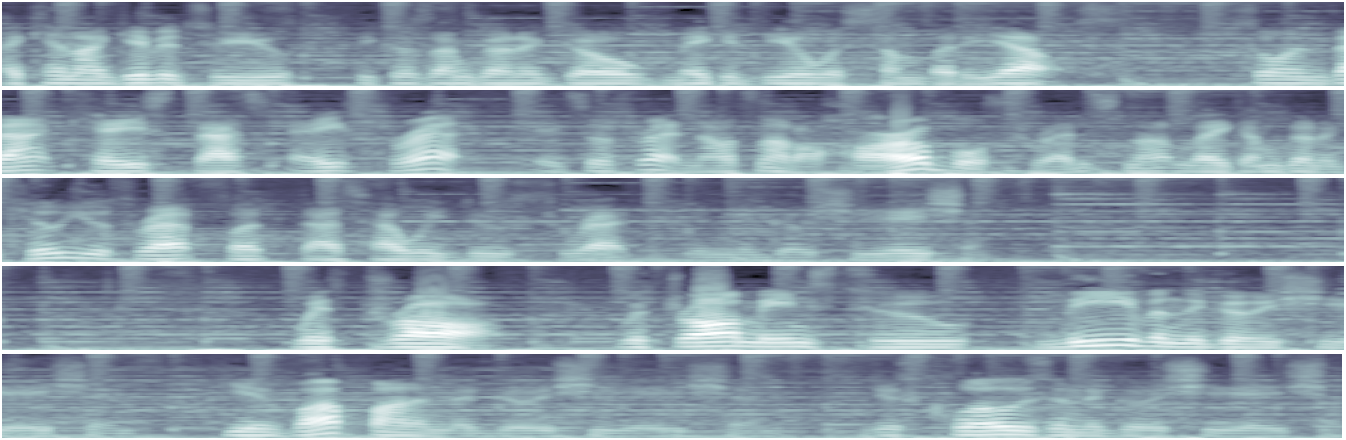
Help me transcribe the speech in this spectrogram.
I cannot give it to you because I'm going to go make a deal with somebody else. So in that case, that's a threat. It's a threat. Now, it's not a horrible threat. It's not like I'm going to kill you threat, but that's how we do threat in negotiation. Withdraw. Withdraw means to leave a negotiation, give up on a negotiation, just close a negotiation.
